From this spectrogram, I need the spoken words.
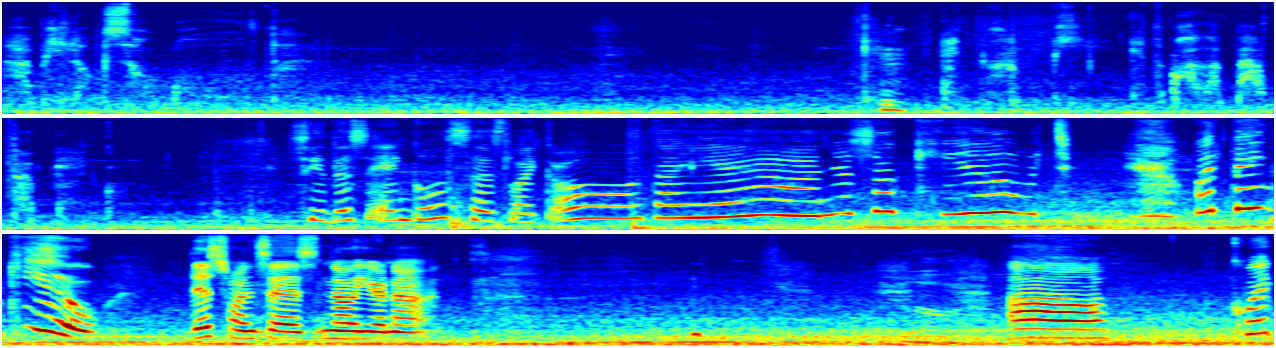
Happy looks so old. and grumpy. It's all about that angle. See, this angle says like, oh, Diane, you're so cute. Well, thank you. This one says, no, you're not. Uh, quick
